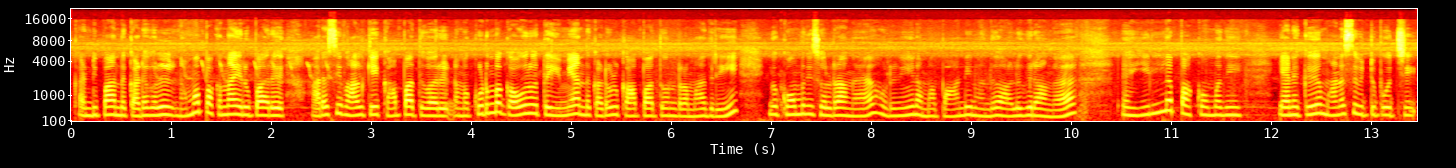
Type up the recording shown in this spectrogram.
கண்டிப்பாக அந்த கடவுள் நம்ம பக்கம் தான் இருப்பார். அரசி வாழ்க்கையை காப்பாற்றுவார் நம்ம குடும்ப கௌரவத்தையுமே அந்த கடவுள் காப்பாற்றுன்ற மாதிரி இங்கே கோமதி சொல்கிறாங்க உடனே நம்ம பாண்டியன் வந்து அழுகுறாங்க. இல்லைப்பா கோமதி எனக்கு மனசு விட்டு போச்சு.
